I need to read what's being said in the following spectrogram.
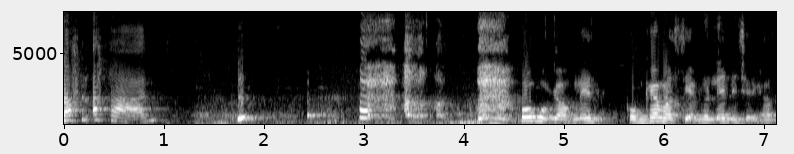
ร้านอาหารเพราะผมหยอกเล่น ผมแค่มาเสียเงินเล่นเฉยๆครับ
